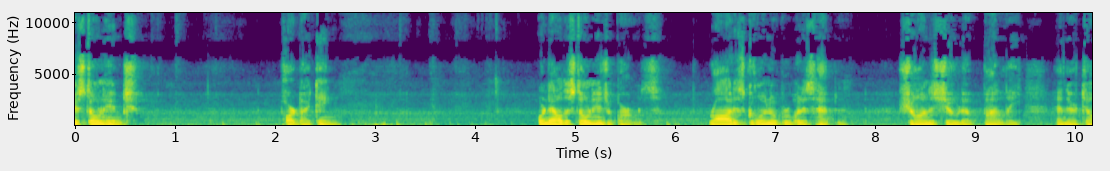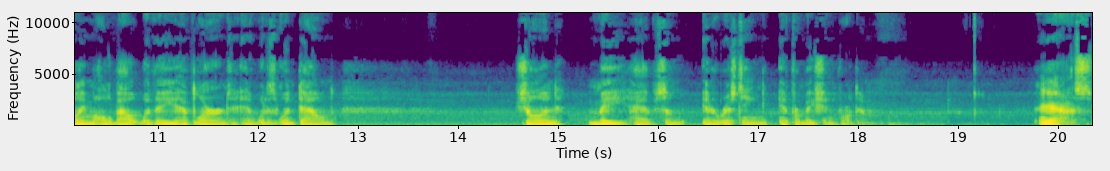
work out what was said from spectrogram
of Stonehenge, Part 19. We're now at the Stonehenge Apartments. Rod is going over what has happened. Sean has showed up finally, and they're telling him all about what they have learned and what has went down. Sean may have some interesting information for them. Yes,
